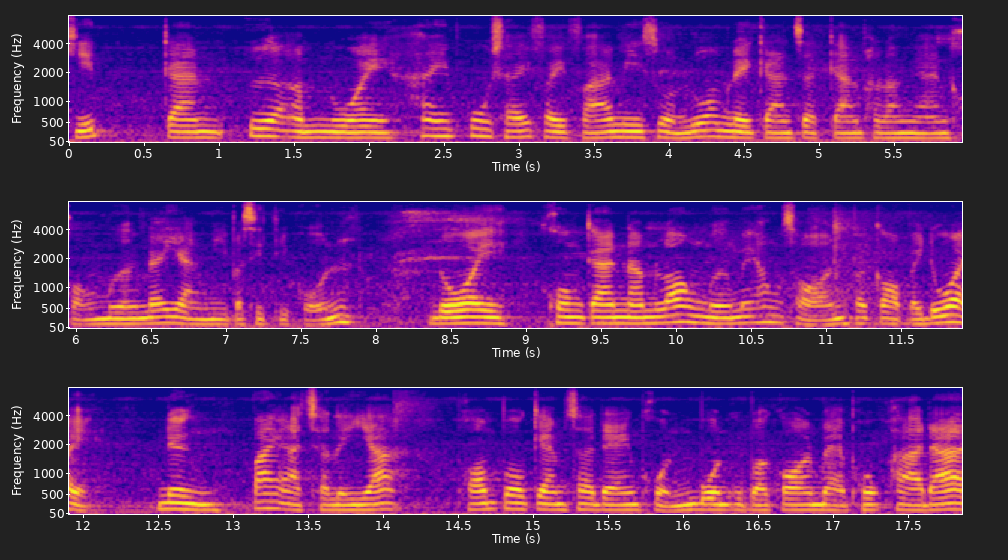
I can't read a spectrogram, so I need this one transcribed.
คิด การเอื้ออำนวยให้ผู้ใช้ไฟฟ้ามีส่วนร่วมในการจัดการพลังงานของเมืองได้อย่างมีประสิทธิผล โดยโครงการนำร่องเมืองแม่ฮ่องสอนประกอบไปด้วย 1. ป้ายอัจฉริยะ พร้อมโปรแกรมแสดงผลบนอุปกรณ์แบบพกพาได้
